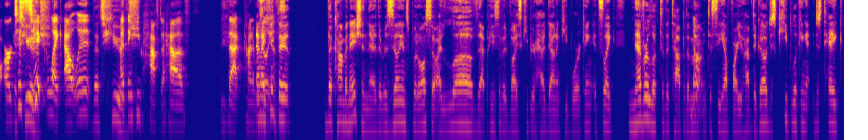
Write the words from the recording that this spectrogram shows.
artistic like outlet that's huge i think you have to have that kind of and resilience. i think that the combination there the resilience but also i love that piece of advice keep your head down and keep working. It's like never look to the top of the mountain nope. to see how far you have to go. Just keep looking at just take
